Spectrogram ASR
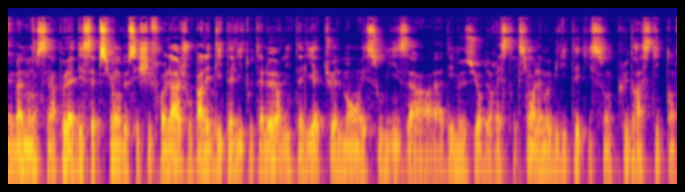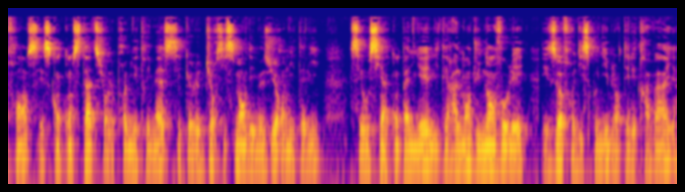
Eh ben non, c'est un peu la déception de ces chiffres-là. Je vous parlais de l'Italie tout à l'heure. L'Italie actuellement est soumise à, des mesures de restriction à la mobilité qui sont plus drastiques qu'en France. Et ce qu'on constate sur le premier trimestre, c'est que le durcissement des mesures en Italie s'est aussi accompagné littéralement d'une envolée des offres disponibles en télétravail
